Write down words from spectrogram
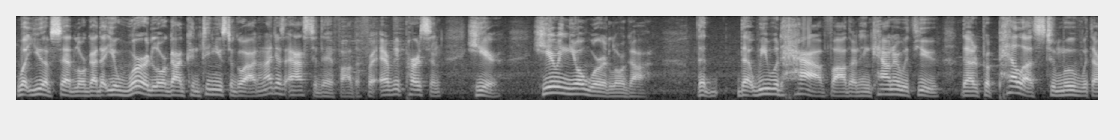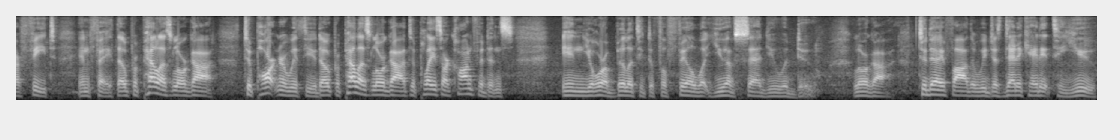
what you have said, Lord God, that your word, Lord God, continues to go out. And I just ask today, Father, for every person here hearing your word, Lord God, that that we would have, Father, an encounter with you that would propel us to move with our feet in faith. That would propel us, Lord God, to partner with you. That would propel us, Lord God, to place our confidence in your ability to fulfill what you have said you would do. Lord God, today, Father, we just dedicate it to you.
